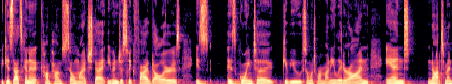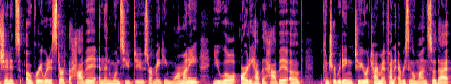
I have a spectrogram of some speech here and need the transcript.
because that's gonna compound so much that even just like five dollars is is going to give you so much more money later on and not to mention it's a great way to start the habit and then once you do start making more money you will already have the habit of contributing to your retirement fund every single month so that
